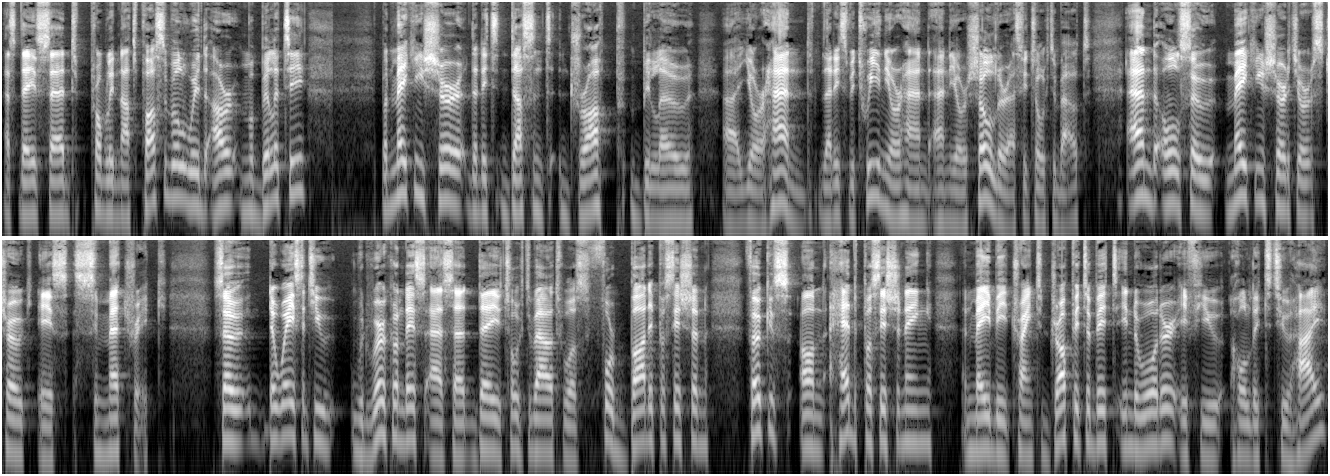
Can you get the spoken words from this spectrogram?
as Dave said, probably not possible with our mobility but making sure that it doesn't drop below uh, your hand, that is between your hand and your shoulder, as we talked about, and also making sure that your stroke is symmetric. So the ways that you would work on this, as uh, Dave talked about, was for body position, focus on head positioning and maybe trying to drop it a bit in the water if you hold it too high,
